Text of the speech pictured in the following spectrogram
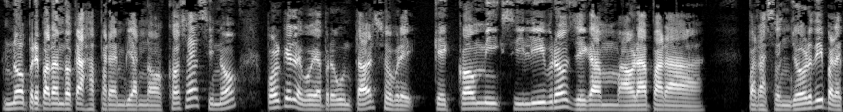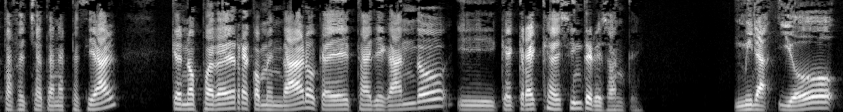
No preparando cajas para enviarnos cosas, sino porque le voy a preguntar sobre qué cómics y libros llegan ahora para, para San Jordi, para esta fecha tan especial, que nos puedes recomendar o que está llegando y que crees que es interesante. Mira, yo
